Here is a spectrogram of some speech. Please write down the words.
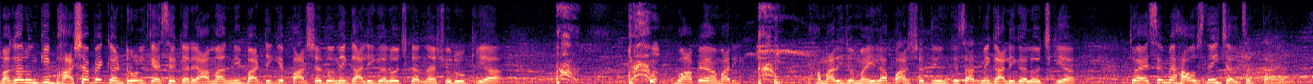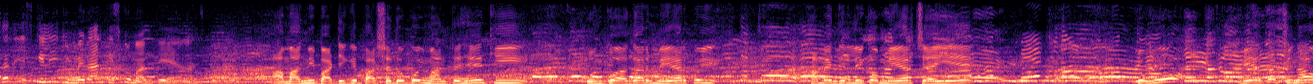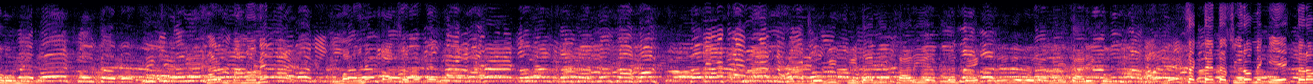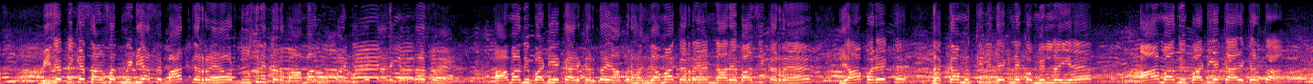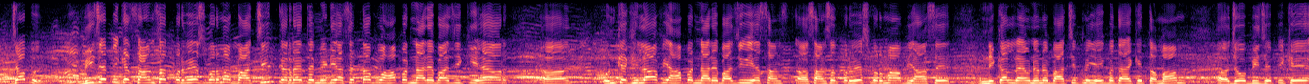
मगर उनकी भाषा पे कंट्रोल कैसे करें? आम आदमी पार्टी के पार्षदों ने गाली गलौज करना शुरू किया। वहाँ पे हमारी हमारी जो महिला पार्षद थी उनके साथ में गाली गलौज किया। तो ऐसे में हाउस नहीं चल सकता है। सर इसके लिए जिम्मेदार किसको मानते हैं आज के लिए? आम आदमी पार्टी के पार्षदों को ही मानते हैं कि उनको अगर मेयर कोई हमें दिल्ली को मेयर चाहिए तो वो मेयर का चुनाव होने दें। मनोनीत पार्षदों अब जो भी पीठाधिकारी अपना तय करेंगे वही अगली तारीख होगी। आप देख सकते हैं तस्वीरों में कि एक तरफ़ बीजेपी के सांसद मीडिया से बात कर रहे हैं और दूसरी तरफ़ आम आदमी पार्टी के कार्यकर्ता जो हैं आम आदमी पार्टी के कार्यकर्ता यहाँ पर हंगामा कर रहे हैं नारेबाजी कर रहे हैं। यहाँ पर एक धक्का मुक्की भी देखने को मिल रही है। आम आदमी पार्टी के कार्यकर्ता जब बीजेपी के सांसद प्रवेश वर्मा बातचीत कर रहे थे मीडिया से, तब वहाँ पर नारेबाजी की है और उनके खिलाफ यहाँ पर नारेबाजी हुई है। सांसद प्रवेश वर्मा अब यहाँ से निकल रहे हैं। उन्होंने बातचीत में यही बताया कि तमाम जो बीजेपी के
